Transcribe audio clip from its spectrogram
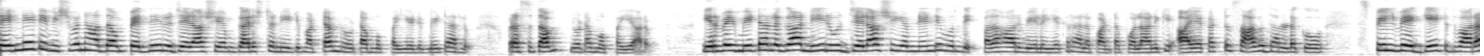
తెన్నేటి విశ్వనాథం పెద్దేరు జలాశయం గరిష్ట నీటి మట్టం నూట ముప్పై ఏడు మీటర్లు. ప్రస్తుతం నూట ముప్పై ఆరు. ఇరవై మీటర్లుగా నీరు జలాశయం నిండి ఉంది. పదహారు వేల ఎకరాల పంట పొలానికి ఆయకట్టు సాగుదారులకు స్పిల్వే గేట్ ద్వారా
